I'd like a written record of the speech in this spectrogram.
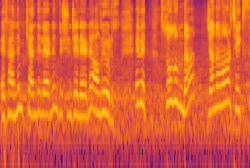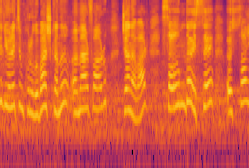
Efendim kendilerinin düşüncelerini alıyoruz. Evet solumda Canavar Tekstil Yönetim Kurulu Başkanı Ömer Faruk Canavar. Sağımda ise Özsoy,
